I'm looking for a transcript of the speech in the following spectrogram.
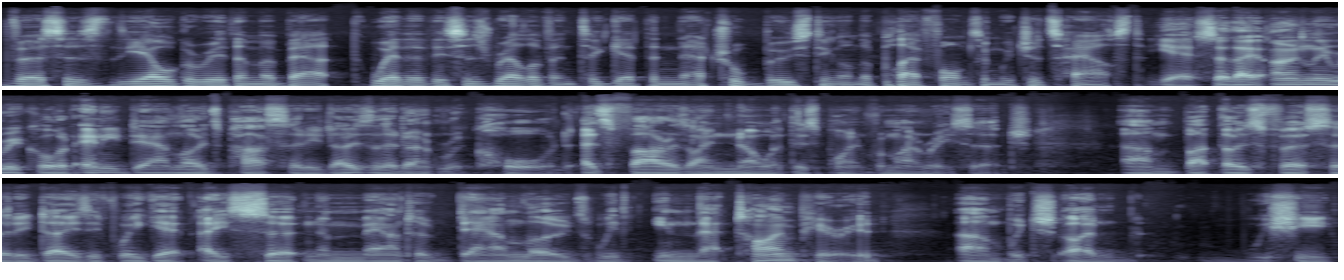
versus the algorithm about whether this is relevant to get the natural boosting on the platforms in which it's housed? Yeah, so they only record any downloads past 30 days. They don't record, as far as I know at this point from my research. Um, but those first 30 days, if we get a certain amount of downloads within that time period, um, which I'm wishy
